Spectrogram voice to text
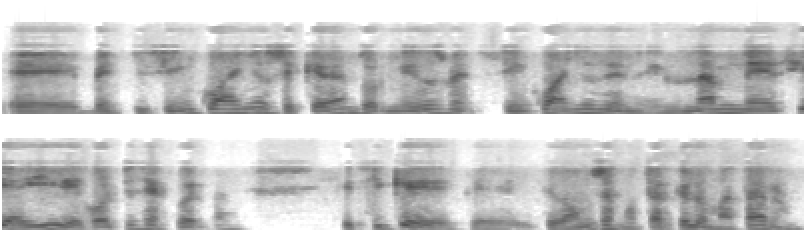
25 eh, años, se quedan dormidos 25 años en, una amnesia y de golpe se acuerdan que sí que, vamos a contar que lo mataron.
